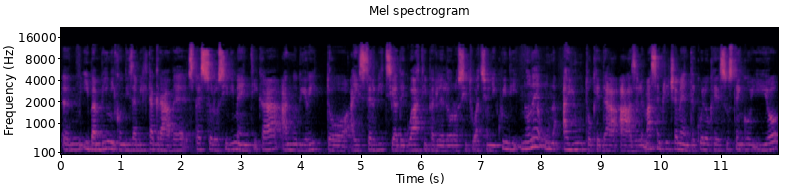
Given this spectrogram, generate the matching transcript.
ehm, i bambini con disabilità grave, spesso lo si dimentica, hanno diritto ai servizi adeguati per le loro situazioni, quindi non è un aiuto che dà ASL, ma semplicemente quello che sostengo io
